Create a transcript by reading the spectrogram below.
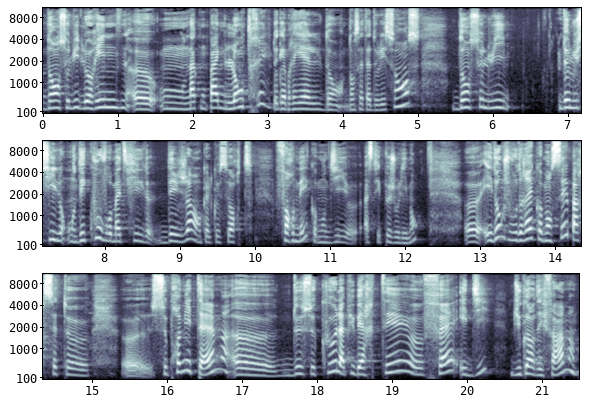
dans celui de Laurine, euh, on accompagne l'entrée de Gabrielle dans, cette adolescence. Dans celui de Lucille, on découvre Mathilde déjà en quelque sorte formée, comme on dit euh, assez peu joliment. Et donc je voudrais commencer par cette, ce premier thème de ce que la puberté fait et dit du corps des femmes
